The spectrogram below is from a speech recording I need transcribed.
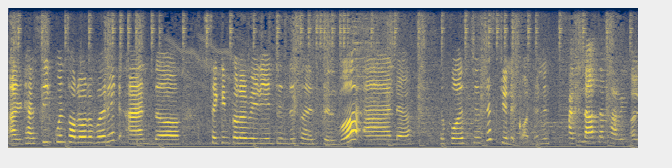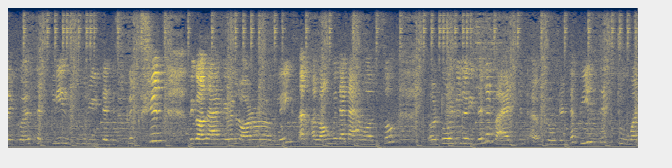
and it has sequence all over it and the second color variant in this one is silver and uh, the first is this unicorn and at the last I'm having a request that please do read the description because I have given a lot of links and along with that I have also uh, told you the reason why I didn't uploaded the BT21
